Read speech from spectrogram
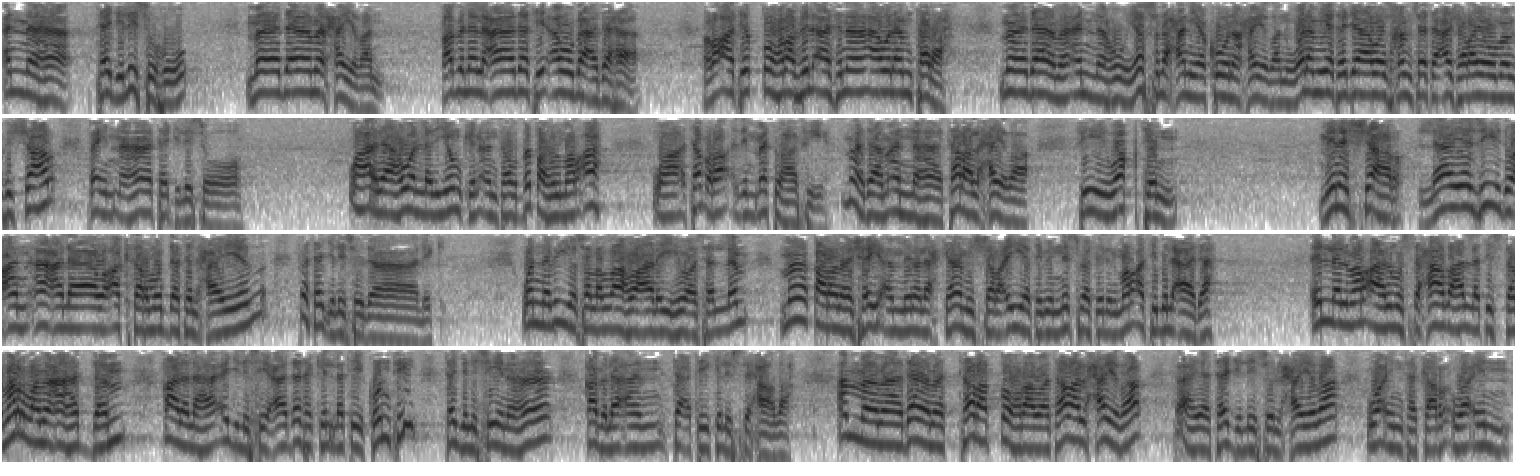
أنها تجلسه ما دام حيضا قبل العادة أو بعدها رأت الطهر في الأثناء أو لم تره ما دام أنه يصلح أن يكون حيضا ولم يتجاوز خمسة عشر يوما في الشهر فإنها تجلسه. وهذا هو الذي يمكن أن تضبطه المرأة وتبرأ ذمتها فيه. ما دام أنها ترى الحيض في وقت من الشهر لا يزيد عن أعلى وأكثر مدة الحيض فتجلس ذلك. والنبي صلى الله عليه وسلم ما قرن شيئا من الأحكام الشرعية بالنسبة للمرأة بالعادة إلا المرأة المستحاضة التي استمر معها الدم قال لها اجلسي عادتك التي كنت تجلسينها قبل أن تأتيك الاستحاضة. أما ما دامت ترى الطهر وترى الحيض فهي تجلس الحيض وإن تكر وإن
